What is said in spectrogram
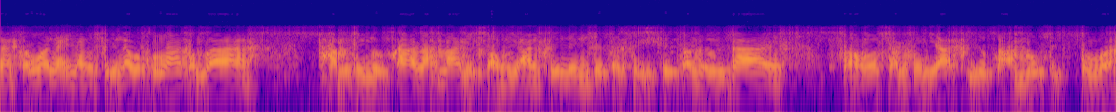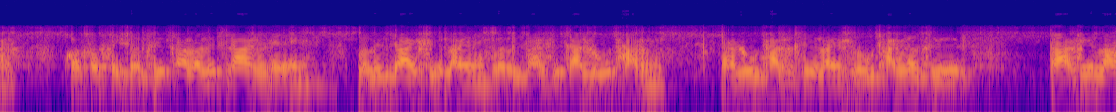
นะเพราะว่าในหนังสือนวคุว่ากับว่าทำที่มุกาละมามีสองอย่างคือหนึ่งคือสติคือความระลึกได้สองสัมผัสยะคือความรู้สึกตัว เพราะสติก็คือการระลึกได้นั่นเองระลึกได้คืออะไรระลึกได้คือการรู้ทันรู้ทันคืออะไร รู้ทันก็คือ การที่เรา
